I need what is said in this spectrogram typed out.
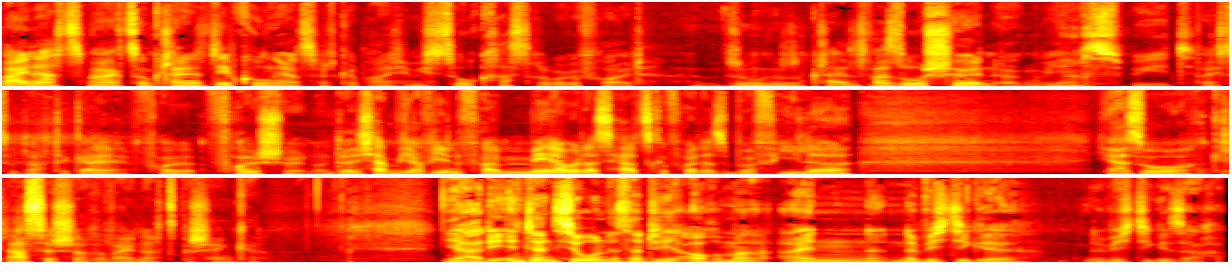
Weihnachtsmarkt so ein kleines Lebkuchenherz mitgebracht. Ich habe mich so krass darüber gefreut. So, so ein kleines, war so schön irgendwie. Ach, sweet. Weil ich so dachte, geil, voll, voll schön. Und ich habe mich auf jeden Fall mehr über das Herz gefreut als über viele, ja, so klassischere Weihnachtsgeschenke. Ja, die Intention ist natürlich auch immer ein, eine wichtige, eine wichtige Sache.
